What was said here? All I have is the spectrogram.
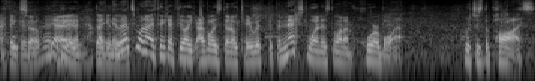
I I think so. I, yeah, think. I dug I- into and that. that's one I think I feel like I've always done okay with. But the next one is the one I'm horrible at, which is the pause.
